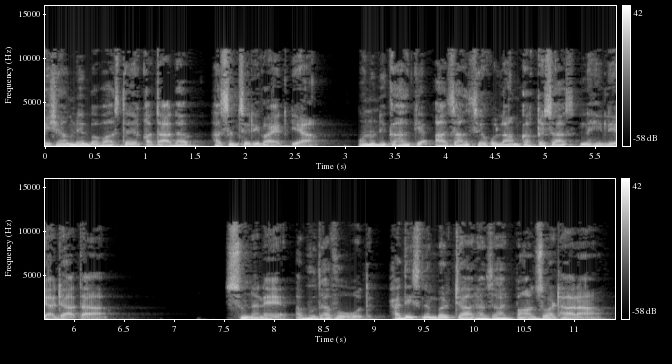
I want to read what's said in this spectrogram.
ہشام نے بواسطہ قطادہ حسن سے روایت کیا۔ انہوں نے کہا کہ آزاد سے غلام کا قصاص نہیں لیا جاتا۔ سننے ابو داود، حدیث نمبر چار ہزار پانچ سو اٹھارہ۔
